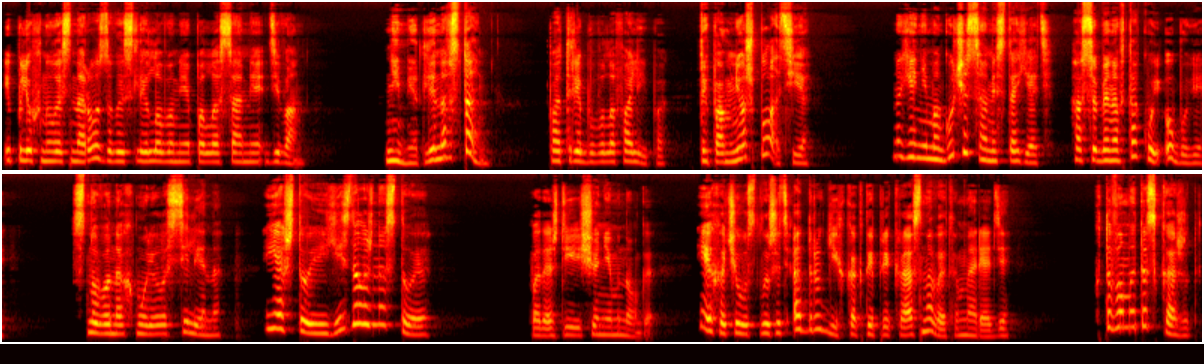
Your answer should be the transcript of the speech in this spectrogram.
и плюхнулась на розовый с лиловыми полосами диван. «Немедленно встань!» – потребовала Фалипа. «Ты помнешь платье!» «Но я не могу часами стоять особенно в такой обуви. Снова нахмурилась Селена. Я что, и есть должна стоя? Подожди еще немного. Я хочу услышать от других, как ты прекрасна в этом наряде. Кто вам это скажет?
